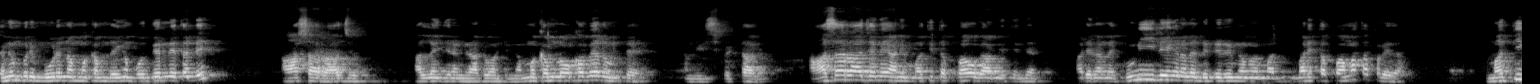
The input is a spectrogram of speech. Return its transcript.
కనుంబరి మూఢనమ్మకం లేక బొద్దురినేతండి ఆశారాజు అల్లంజనండి అటువంటి నమ్మకంలో ఒకవేళ ఉంటే నన్ను విడిచిపెట్టాలి. ఆశారాజు అనే అని మతి తప్పవు కానీ తిండాను అడే నన్ను కుని లేక నన్ను మరి తప్పామా తప్పలేదా? మతి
